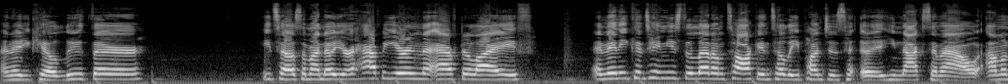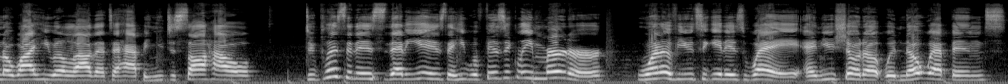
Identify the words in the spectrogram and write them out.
I know you killed Luther. He tells him, I know you're happier in the afterlife. And then he continues to let him talk until he punches, uh, he knocks him out. I don't know why he would allow that to happen. You just saw how duplicitous that he is, that he will physically murder one of you to get his way. And you showed up with no weapons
